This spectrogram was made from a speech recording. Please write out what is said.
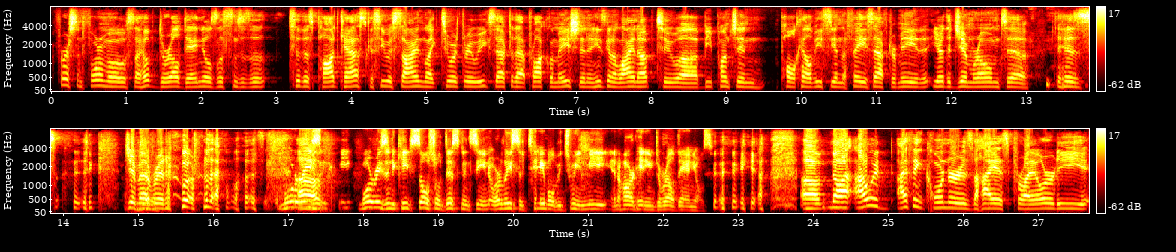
First and foremost, I hope Darrell Daniels listens to the to this podcast because he was signed like two or three weeks after that proclamation, and he's going to line up to uh, be punching Paul Calvisi in the face after me. that You're the Jim Rome to to his Jim Everett or whoever that was. More reason, um, keep, more reason to keep social distancing, or at least a table between me and hard hitting Darrell Daniels. yeah. Um, no, I would. I think corner is the highest priority.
